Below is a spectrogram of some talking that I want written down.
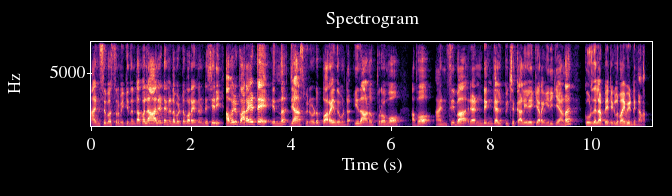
അൻസിബ ശ്രമിക്കുന്നുണ്ട്. അപ്പൊ ലാലേട്ടൻ ഇടപെട്ട് പറയുന്നുണ്ട് ശരി അവർ പറയട്ടെ എന്ന് ജാസ്മിനോട് പറയുന്നുമുണ്ട്. ഇതാണ് പ്രൊമോ അപ്പോൾ അൻസിബ രണ്ടും കൽപ്പിച്ച് കളിയിലേക്ക് ഇറങ്ങിയിരിക്കുകയാണ്. കൂടുതൽ അപ്ഡേറ്റുകളുമായി വീണ്ടും കാണാം.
